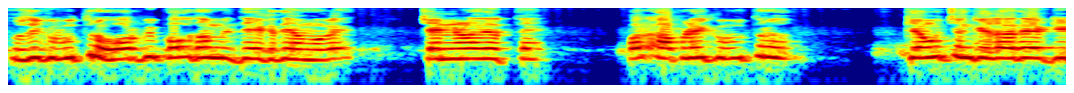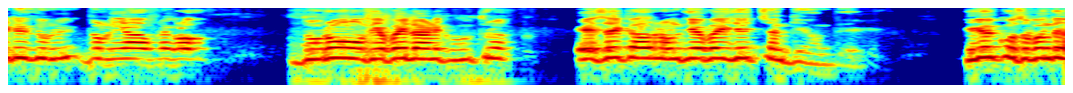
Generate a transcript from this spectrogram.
ਤੁਸੀਂ ਕਬੂਤਰ ਹੋਰ ਵੀ ਬਹੁਤ ਹਮੇ ਦੇਖਦੇ ਹੋਵੋਗੇ ਚੈਨਲਾਂ ਦੇ ਉੱਤੇ, ਪਰ ਆਪਣੇ ਕਬੂਤਰ ਕਿਉਂ ਚੰਗੇ ਲੱਗਦੇ ਐਡੀ ਐਡੀ ਦੁਨੀ- ਦੁਨੀਆ ਆਪਣੇ ਕੋਲ ਦੂਰੋਂ ਆਉਂਦੀ ਹੈ ਬਾਈ ਲੈਣ ਕਬੂਤਰ। ਇਸੇ ਕਾਰਨ ਹੁੰਦੀ ਹੈ ਬਾਈ ਜੇ ਚੰਗੇ ਹੁੰਦੇ ਹੈਗੇ। ਠੀਕ ਹੈ ਕੁਝ ਬੰਦੇ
